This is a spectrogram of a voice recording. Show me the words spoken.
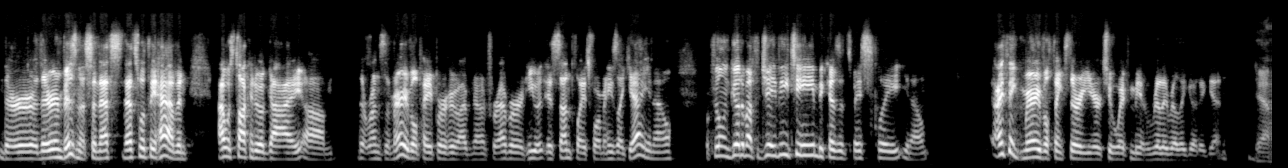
they're they're in business and that's that's what they have and i was talking to a guy um, that runs the maryville paper who i've known forever and he his son plays for him and he's like yeah you know we're feeling good about the jv team because it's basically you know I think Maryville thinks they're a year or two away from being really, really good again. Yeah,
